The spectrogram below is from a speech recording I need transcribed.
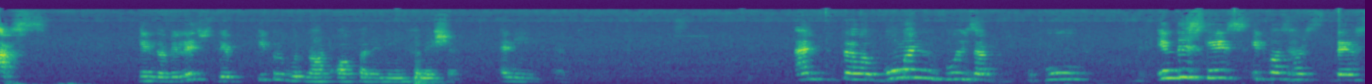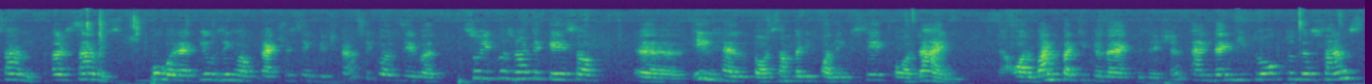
us in the village. The people would not offer any information, any. And the woman who is a who, in this case, it was her their son, her sons who were accusing of practicing witchcraft because they were. So it was not a case of uh, ill health or somebody falling sick or dying or one particular accusation, and when we talked to the sons,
